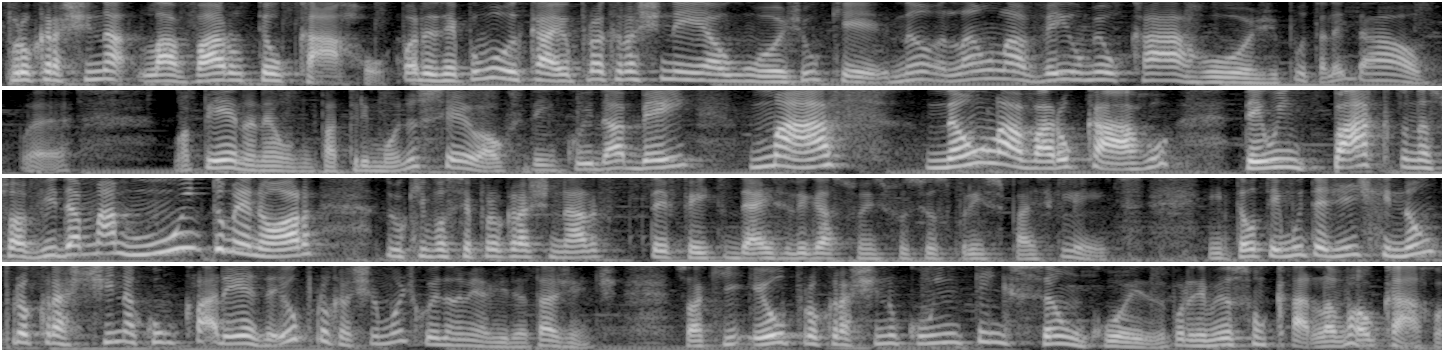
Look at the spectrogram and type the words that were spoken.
procrastina lavar o teu carro. Por exemplo, Caio, eu procrastinei algo hoje, o quê? Não, não lavei o meu carro hoje. Puta, legal. É uma pena, né? Um patrimônio seu, algo que você tem que cuidar bem, mas não lavar o carro tem um impacto na sua vida, mas muito menor do que você procrastinar ter feito 10 ligações para os seus principais clientes. Então tem muita gente que não procrastina com clareza. Eu procrastino um monte de coisa na minha vida, tá, gente? Só que eu procrastino com intenção coisas. Por exemplo, eu sou um cara, lavar o carro.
